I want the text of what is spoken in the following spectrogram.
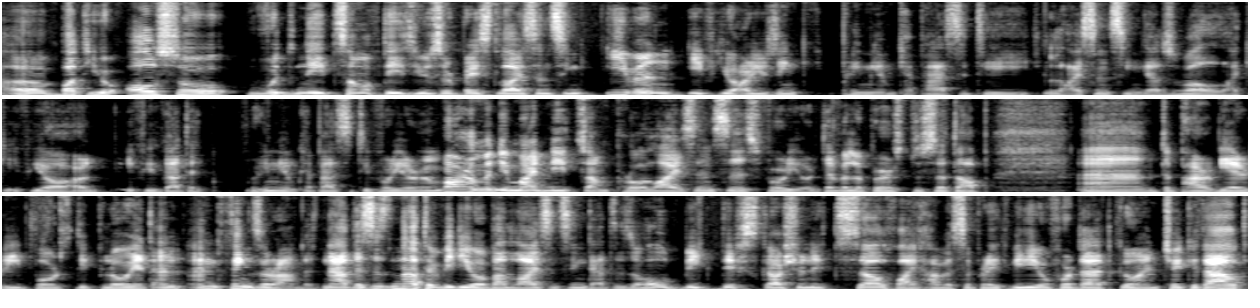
uh, but you also would need some of these user-based licensing even if you are using premium capacity licensing as well. Like if you are if you got a premium capacity for your environment you might need some pro licenses for your developers to set up uh, the Power BI reports, deploy it, and, and things around it. Now, this is not a video about licensing. That is a whole big discussion itself. I have a separate video for that. Go and check it out.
